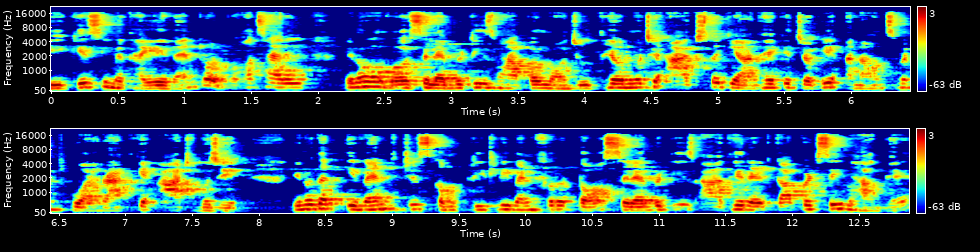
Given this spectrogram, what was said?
BKC में था ये event और बहुत सारे यू नो सेलिब्रिटीज वहाँ पर मौजूद थे और मुझे आज तक याद है कि जब ये अनाउंसमेंट हुआ रात के आठ बजे you know that event just completely went for a toss celebrities आधे रेड कार्पेट से ही भाग गए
